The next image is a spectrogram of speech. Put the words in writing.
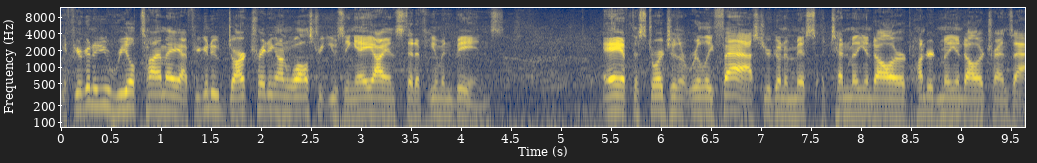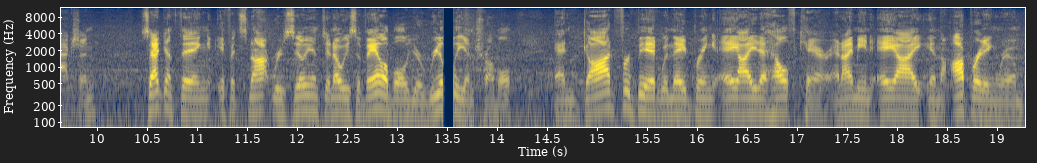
If you're going to do real-time AI, if you're going to do dark trading on Wall Street using AI instead of human beings, A, if the storage isn't really fast, you're going to miss a $10 million, $100 million transaction. Second thing, if it's not resilient and always available, you're really in trouble. And God forbid when they bring AI to healthcare, and I mean AI in the operating room,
